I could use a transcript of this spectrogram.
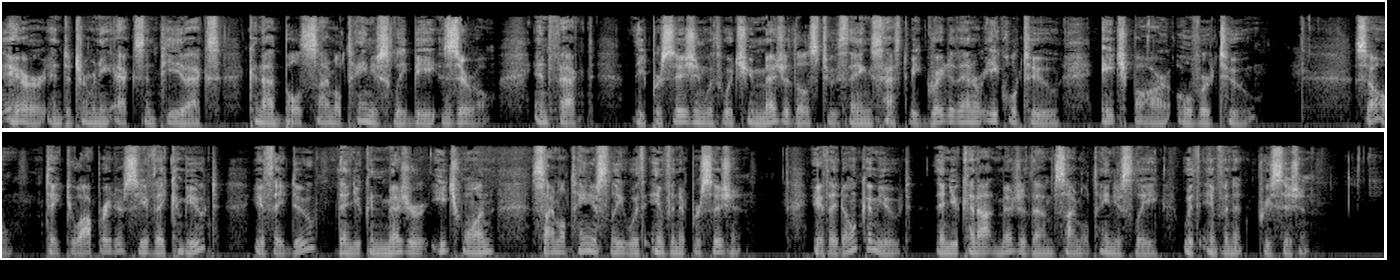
error in determining x and p of x cannot both simultaneously be zero. In fact, the precision with which you measure those two things has to be greater than or equal to h bar over 2. So, take two operators, see if they commute. If they do, then you can measure each one simultaneously with infinite precision. If they don't commute, then you cannot measure them simultaneously with infinite precision.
